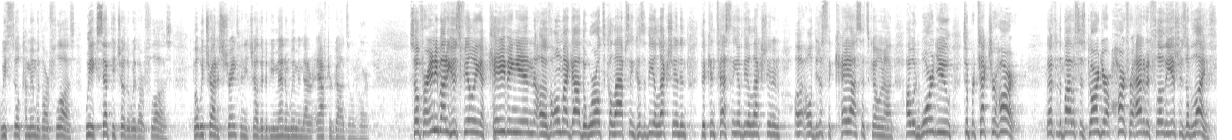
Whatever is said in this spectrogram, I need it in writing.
We still come in with our flaws. We accept each other with our flaws, but we try to strengthen each other to be men and women that are after God's own heart. So, for anybody who's feeling a caving in of, oh my God, the world's collapsing because of the election and the contesting of the election and all, just the chaos that's going on, I would warn you to protect your heart. That's what the Bible says guard your heart, for out of it flow the issues of life.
